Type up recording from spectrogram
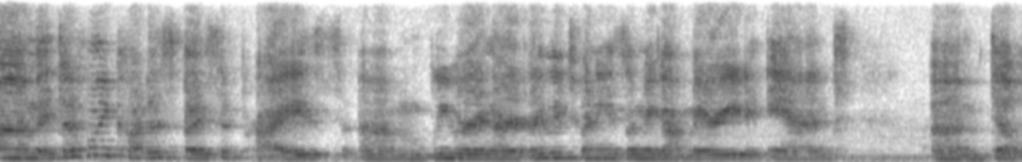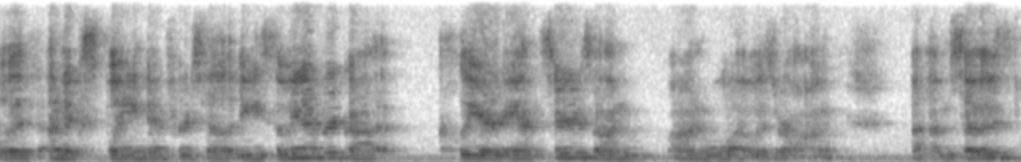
Um, it definitely caught us by surprise. Um, we were in our early 20s when we got married and um, dealt with unexplained infertility. So we never got clear answers on, on what was wrong. Um, so it was,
